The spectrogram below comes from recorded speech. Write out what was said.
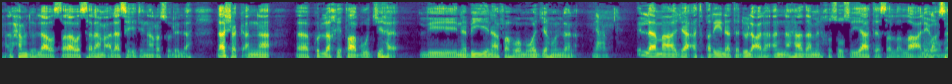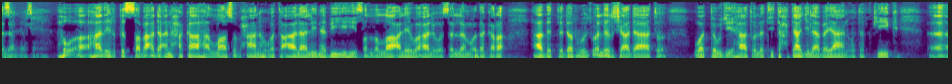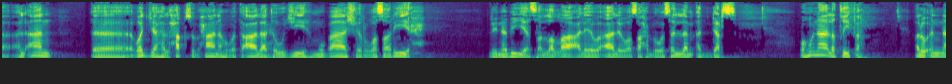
الحمد لله والصلاة والسلام على سيدنا رسول الله. لا شك أن آه، كل خطاب وجه لنبينا فهو موجه لنا. نعم. إلا ما جاءت قرينة تدل على أن هذا من خصوصياته صلى الله عليه وسلم. وسلم. هو هذه القصة بعد أن حكاها الله سبحانه وتعالى لنبيه صلى الله عليه وآله وسلم وذكر هذا التدرج والإرشادات والتوجيهات التي تحتاج إلى بيان وتفكيك. آه الآن آه وجه الحق سبحانه وتعالى توجيه مباشر وصريح لنبيه صلى الله عليه وآله وصحبه وسلم الدرس. وهنا لطيفة. قالوا إن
